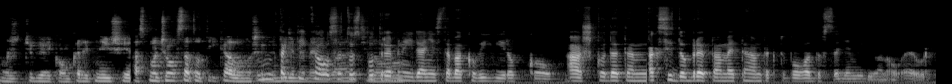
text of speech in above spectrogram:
Môžete byť aj konkrétnejšie. Aspoň čoho sa to týkalo? No, no tak týkalo menovať, sa to spotrebnej no... dane z tabakových výrobkov. A škoda tam, ak si dobre pamätám, tak to bola do 7 miliónov eur.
